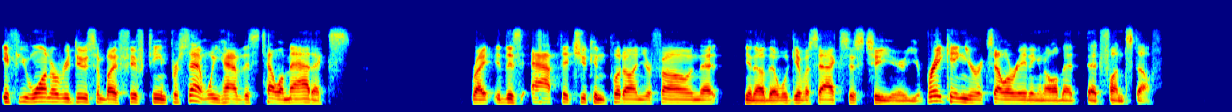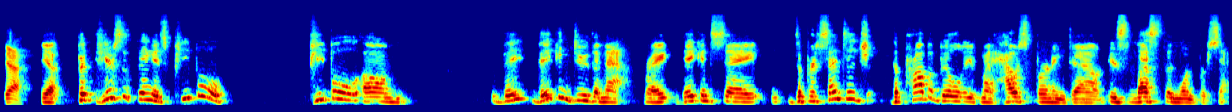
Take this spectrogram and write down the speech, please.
If you want to reduce them by 15%, we have this telematics, right? This app that you can put on your phone that, you know, that will give us access to your your braking, your accelerating and all that that fun stuff. Yeah. Yeah. But here's the thing is people people um they they can do the math right? They can say the percentage the probability of my house burning down is less than 1%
